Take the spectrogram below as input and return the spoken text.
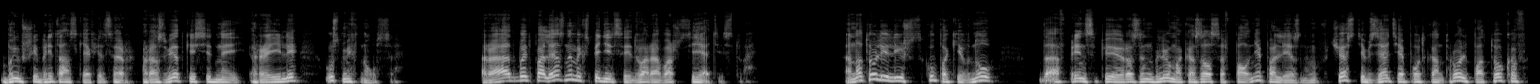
Бывший британский офицер разведки Сидней Рейли усмехнулся. «Рад быть полезным экспедиции двора, ваше сиятельство». Анатолий лишь скупо кивнул. Да, в принципе, Розенблюм оказался вполне полезным в части взятия под контроль потоков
